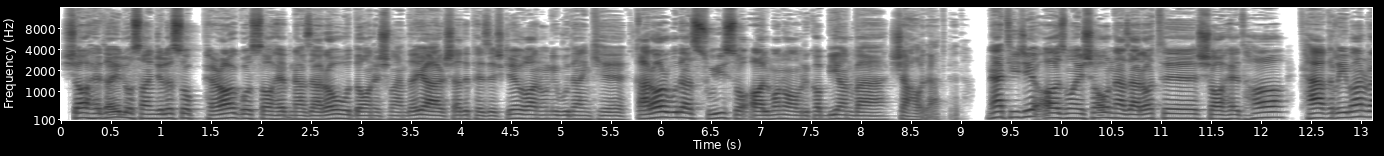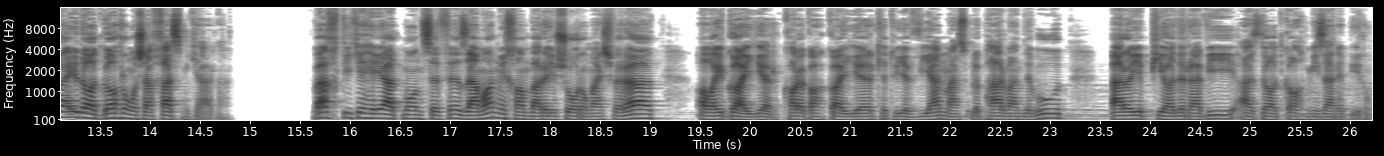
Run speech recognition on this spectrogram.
شاهدای لس آنجلس و پراگ و صاحب نظرها و دانشمندای ارشد پزشکی قانونی بودند که قرار بود از سوئیس و آلمان و آمریکا بیان و شهادت بدن. نتیجه آزمایش ها و نظرات شاهدها تقریبا رأی دادگاه رو مشخص می‌کردن. وقتی که هیئت منصفه زمان می‌خوام برای شور و مشورت آقای گایگر کارگاه گایگر که توی وین مسئول پرونده بود برای پیاده روی از دادگاه می‌زنه بیرون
